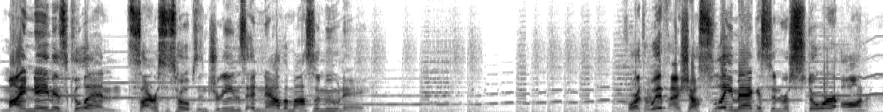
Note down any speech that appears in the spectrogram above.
My name is Glenn, Cyrus's hopes and dreams, and now the Masamune. Forthwith I shall slay Magus and restore honor.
